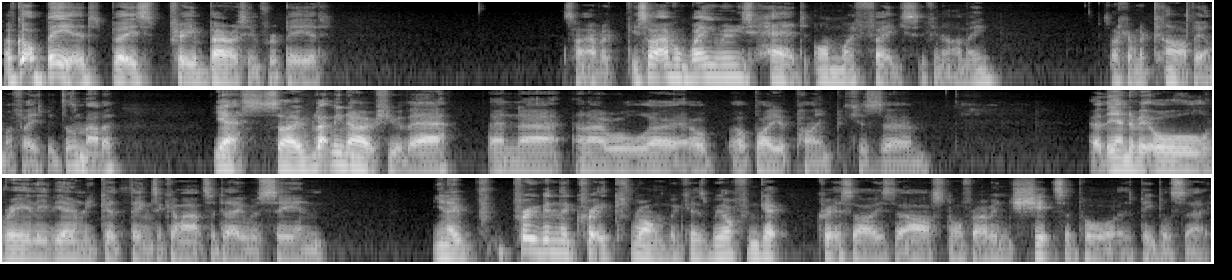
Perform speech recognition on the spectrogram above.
I've got a beard, but it's pretty embarrassing for a beard. It's like having a, it's like having Wayne Rooney's head on my face, if you know what I mean. It's like having a carpet on my face, but it doesn't matter. Yes, so let me know if you were there and uh, and I will uh, I'll, I'll buy you a pint because um, at the end of it all, really the only good thing to come out today was seeing, you know, pr- proving the critics wrong because we often get criticised at Arsenal for having shit support, as people say.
